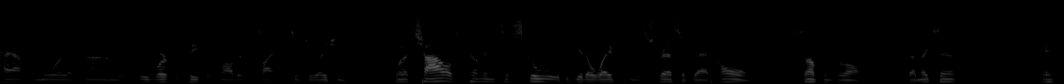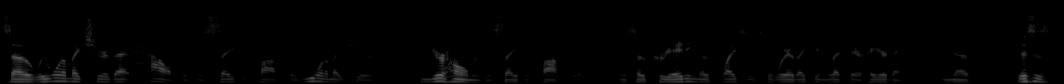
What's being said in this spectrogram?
half or more of that time. But we work with people from all different types of situations. When a child is coming to school to get away from the stress of that home, something's wrong. Does that make sense? And so we want to make sure that house is as safe as possible. You want to make sure your home is as safe as possible. And so creating those places to where they can let their hair down. You know, this is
